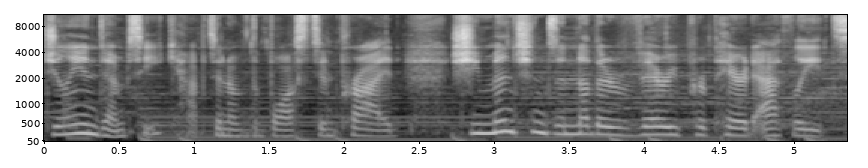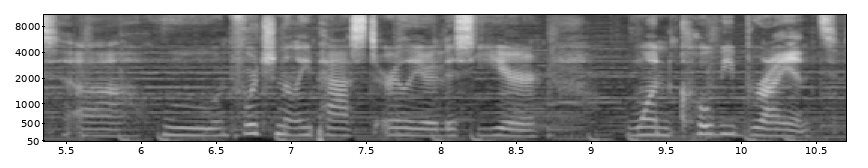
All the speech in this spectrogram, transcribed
Jillian Dempsey, captain of the Boston Pride, she mentions another very prepared athlete uh, who unfortunately passed earlier this year one Kobe Bryant.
